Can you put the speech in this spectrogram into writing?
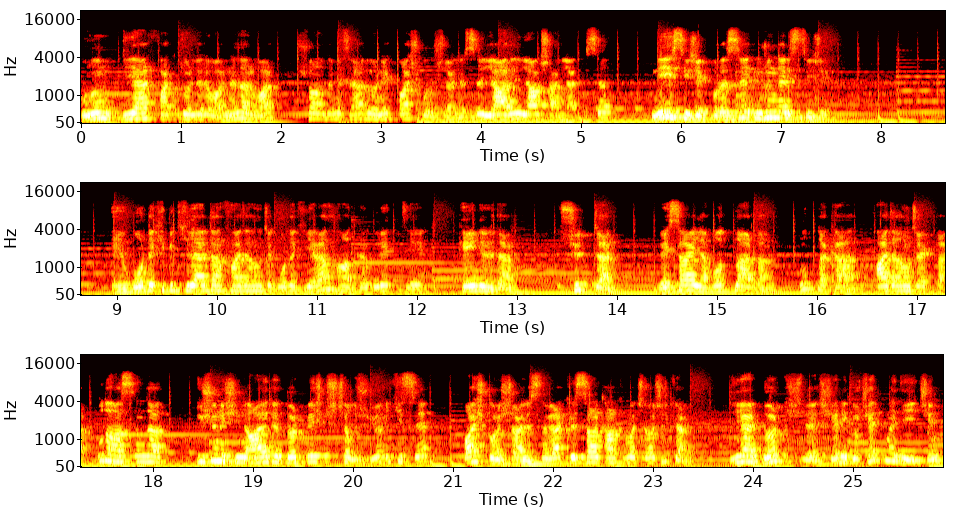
Bunun diğer faktörleri var. Neler var? Şu anda mesela örnek Başkoruş Yaylası, yarın Yavşan Yaylası. Ne isteyecek burası? Ürünler isteyecek. E, oradaki bitkilerden faydalanacak, oradaki yerel halkın ürettiği peynirden, sütten vesaire otlardan mutlaka faydalanacaklar. Bu da aslında düşünün şimdi ailede 4-5 kişi çalışıyor. İkisi baş konuş ailesinde veya kırsal kalkınma çalışırken diğer 4 kişi de şehre göç etmediği için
